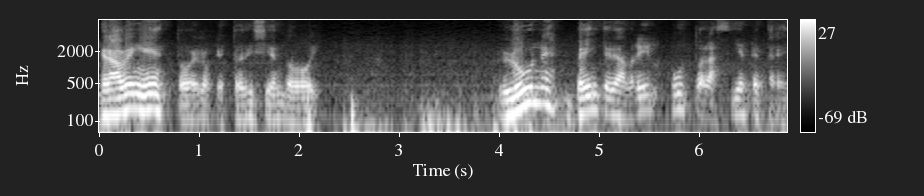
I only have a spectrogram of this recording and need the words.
Graben esto, es lo que estoy diciendo hoy. Lunes 20 de abril, justo a las 7.30.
